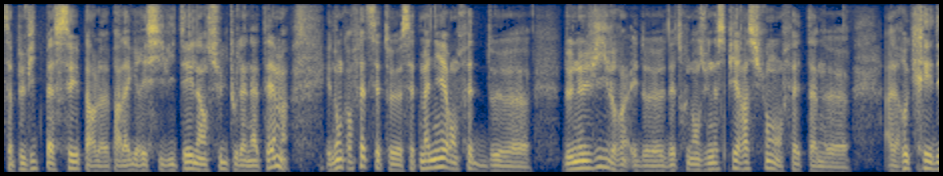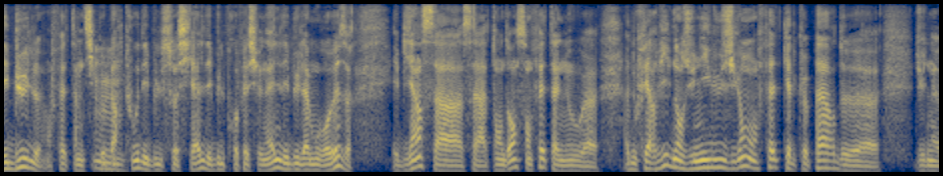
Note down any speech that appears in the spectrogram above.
ça peut vite passer par le, par l'agressivité, l'insulte ou l'anathème. Et donc en fait cette cette manière en fait de de ne vivre et de d'être dans une aspiration en fait à ne à recréer des bulles en fait un petit peu mmh. partout, des bulles sociales, des bulles professionnelles, des bulles amoureuses. Eh bien ça ça a tendance en fait à nous à nous faire vivre dans une illusion en fait quelque part de d'une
